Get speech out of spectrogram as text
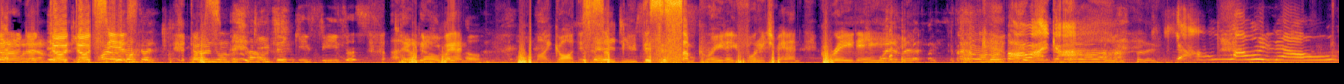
No, no, no, no, don't don't see us. fuck are, why Don't you see- Do you think he sees us? I don't know, man. Oh. Oh my God, this is some, this is some grade A footage, man. Grade A. Wait a minute! Get the hell on my Oh my Get the hell Oh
